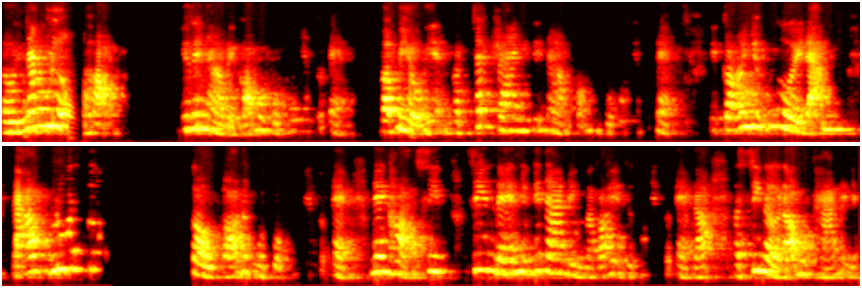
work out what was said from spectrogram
Rồi năng lượng của họ như thế nào để có một cuộc hôn nhân tốt đẹp? Và biểu hiện vật chất ra như thế nào có một cuộc hôn nhân tốt đẹp? Thì có những người đã đã luôn luôn cầu có được một cuộc hôn nhân tốt đẹp. Nên họ xin xin đến những cái gia đình mà có hiện thực hôn nhân tốt đẹp đó và xin ở đó một tháng để nhận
